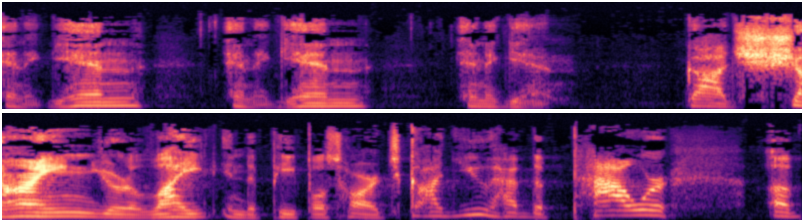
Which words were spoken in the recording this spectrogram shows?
and again and again and again. God, shine your light into people's hearts. God, you have the power of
